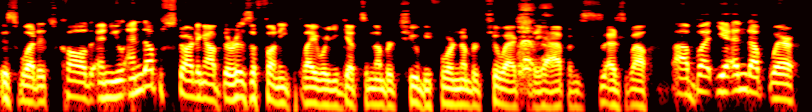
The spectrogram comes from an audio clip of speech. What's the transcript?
is what it's called, and you end up starting out. There is a funny play where you get to number two before number two actually happens as well. Uh, but you end up where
